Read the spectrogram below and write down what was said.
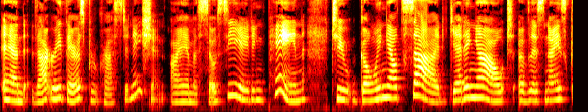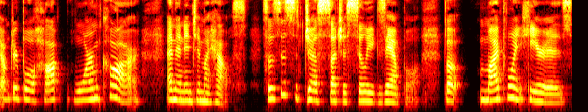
And that right there is procrastination. I am associating pain to going outside, getting out of this nice, comfortable, hot, warm car, and then into my house. So this is just such a silly example. But my point here is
